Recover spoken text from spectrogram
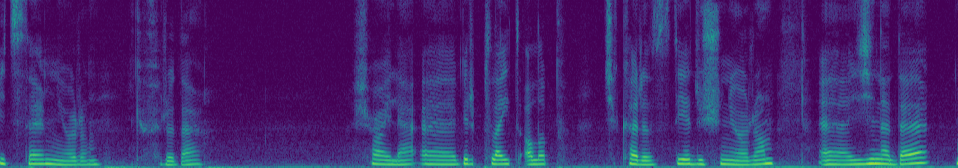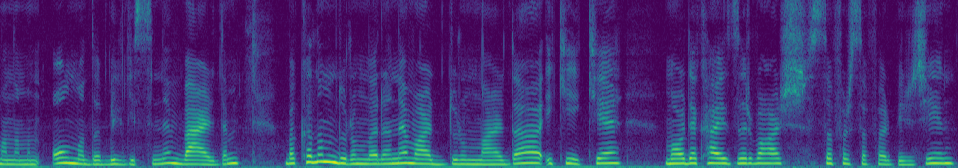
Hiç sevmiyorum küfürü de. Şöyle e, bir plate alıp çıkarız diye düşünüyorum. E, yine de manamın olmadığı bilgisini verdim. Bakalım durumlara ne var durumlarda? 2-2 Mordekaiser var. 0-0 bir Jin.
